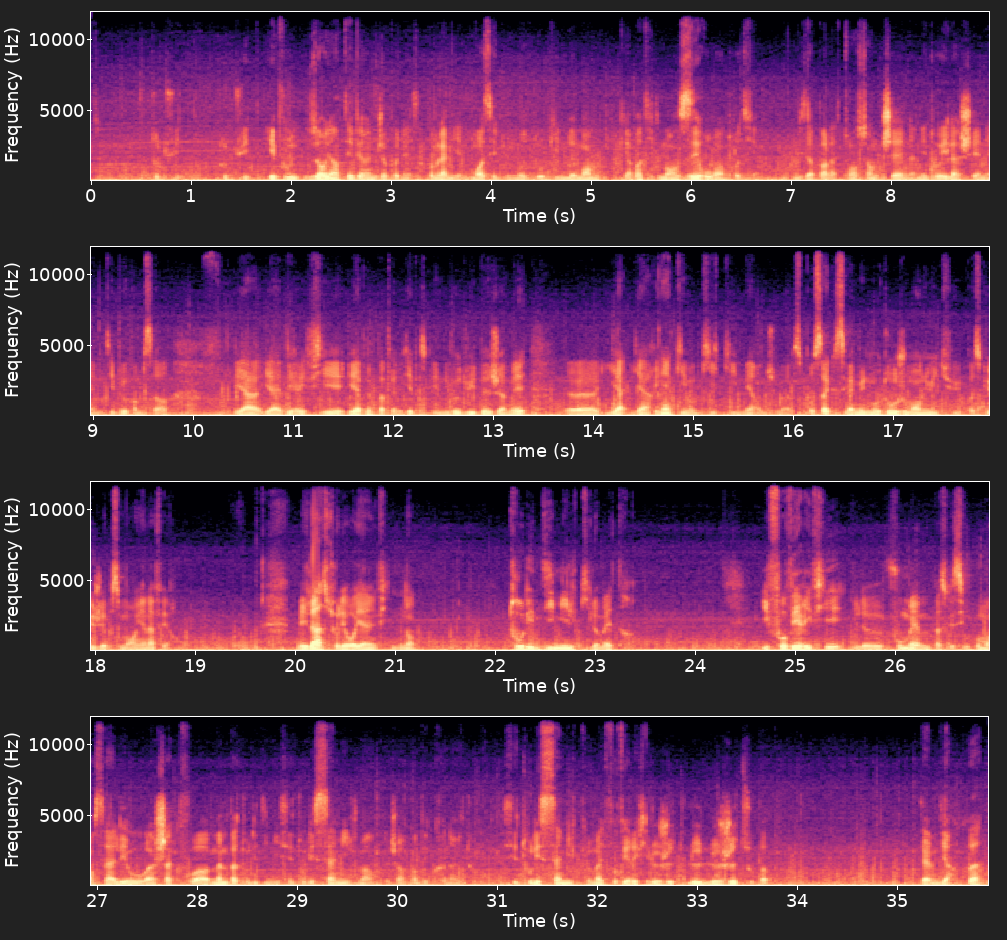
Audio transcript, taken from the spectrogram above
Tout de suite tout de suite et vous orienter vers une japonaise, comme la mienne. Moi, c'est une moto qui me demande, qui a pratiquement zéro entretien. Mis à part la tension de chaîne, à nettoyer la chaîne un petit peu comme ça, et à, vérifier, et à ne pas vérifier parce que le niveau d'huile baisse jamais, il euh, n'y a, rien qui, qui, merde. C'est pour ça que c'est même une moto où je m'ennuie dessus, parce que j'ai absolument rien à faire. Mais là, sur les Royal Enfield, non. Tous les 10 000 km, il faut vérifier vous-même, parce que si vous commencez à aller au, à chaque fois, même pas tous les 10 000, c'est tous les 5 000, je, raconte des conneries et tout. C'est tous les 5000 km, il faut vérifier le jeu, le, jeu de soupape. Tu me dire quoi?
